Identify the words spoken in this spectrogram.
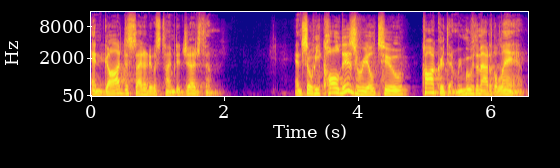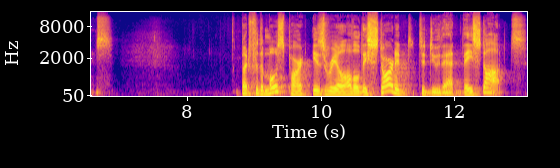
and God decided it was time to judge them. And so he called Israel to conquer them, remove them out of the lands. But for the most part, Israel, although they started to do that, they stopped.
